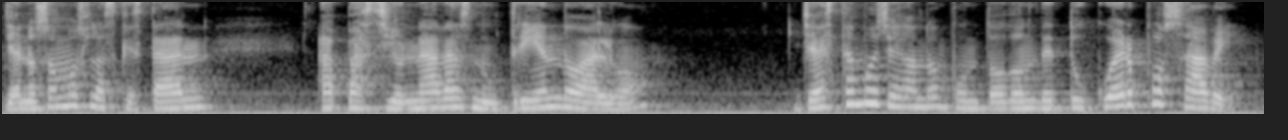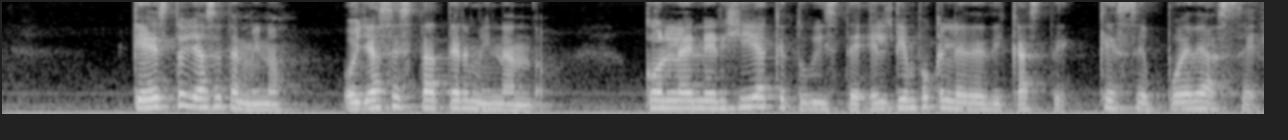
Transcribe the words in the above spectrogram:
Ya no somos las que están apasionadas nutriendo algo, ya estamos llegando a un punto donde tu cuerpo sabe que esto ya se terminó o ya se está terminando. Con la energía que tuviste, el tiempo que le dedicaste, ¿qué se puede hacer?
